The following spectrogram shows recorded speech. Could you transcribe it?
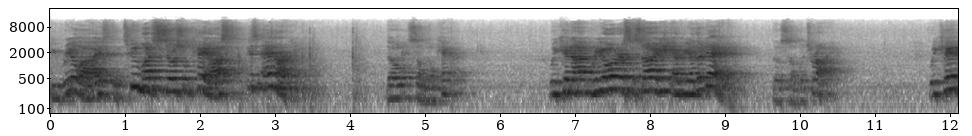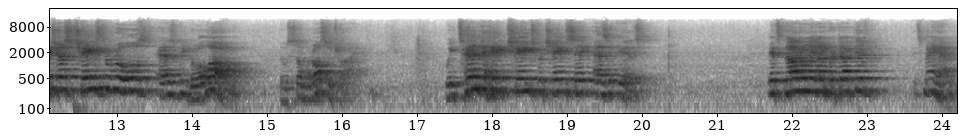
We realize that too much social chaos is anarchy, though some don't care. We cannot reorder society every other day, though some would try. We can't just change the rules as we go along, though some would also try. We tend to hate change for change's sake as it is. It's not only unproductive, it's mayhem.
